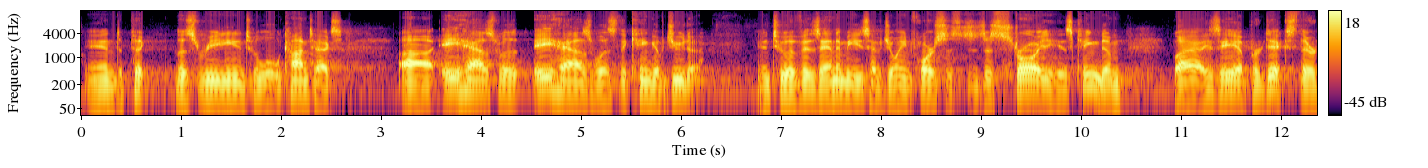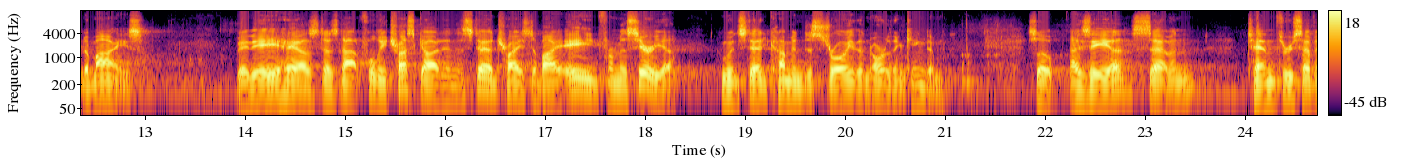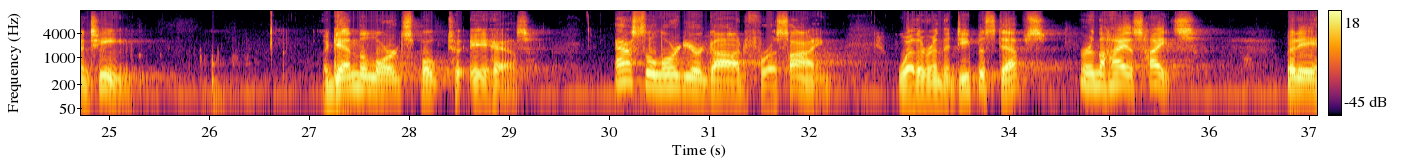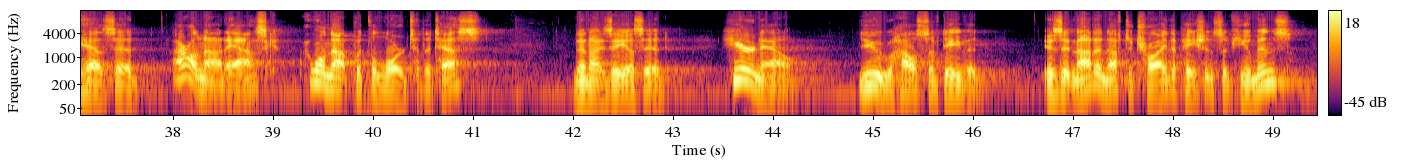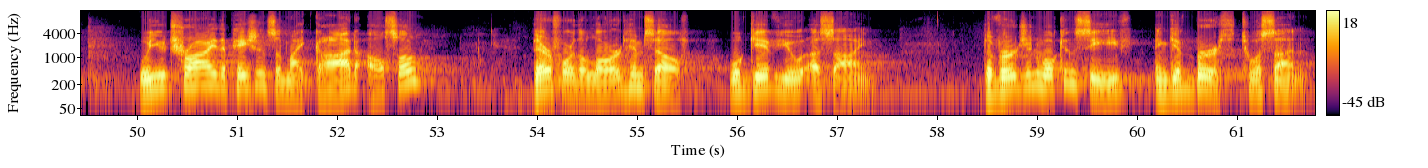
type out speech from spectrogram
And to put this reading into a little context, uh, Ahaz, was, Ahaz was the king of Judah, and two of his enemies have joined forces to destroy his kingdom, but Isaiah predicts their demise. But Ahaz does not fully trust God and instead tries to buy aid from Assyria, who instead come and destroy the northern kingdom. So Isaiah 7 10 through 17. Again, the Lord spoke to Ahaz Ask the Lord your God for a sign, whether in the deepest depths or in the highest heights. But Ahaz said, I will not ask. I will not put the Lord to the test. Then Isaiah said, Hear now, you house of David. Is it not enough to try the patience of humans? Will you try the patience of my God also? Therefore, the Lord himself will give you a sign. The virgin will conceive and give birth to a son,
